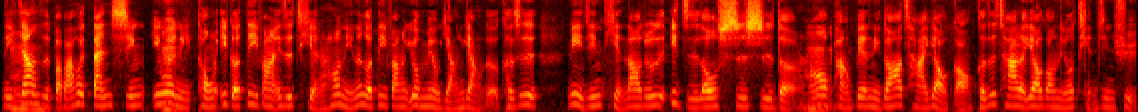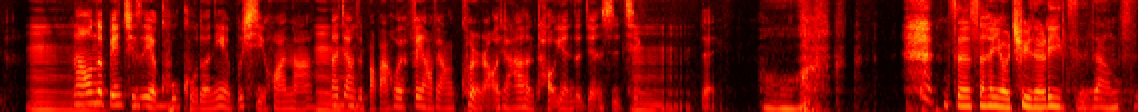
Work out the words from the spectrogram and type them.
你这样子，爸爸会担心，因为你同一个地方一直舔，然后你那个地方又没有痒痒的，可是你已经舔到就是一直都湿湿的，然后旁边你都要擦药膏，可是擦了药膏你又舔进去，嗯，然后那边其实也苦苦的，你也不喜欢呐、嗯。那这样子爸爸会非常非常困扰，而且他很讨厌这件事情。嗯。哦，真的是很有趣的例子，这样子。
